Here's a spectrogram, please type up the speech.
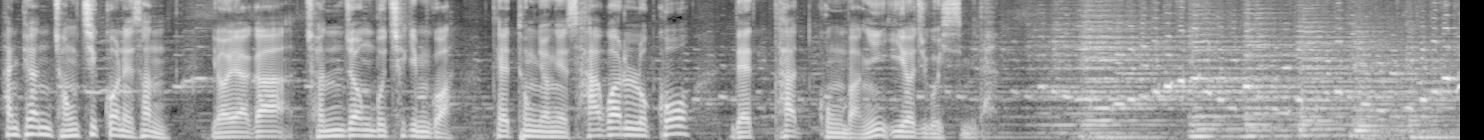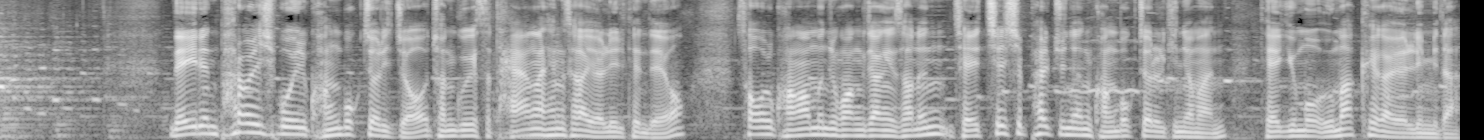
한편 정치권에선 여야가 전 정부 책임과 대통령의 사과를 놓고 내탓 공방이 이어지고 있습니다. 내일은 8월 15일 광복절이죠. 전국에서 다양한 행사가 열릴 텐데요. 서울 광화문 광장에서는 제78주년 광복절을 기념한 대규모 음악회가 열립니다.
